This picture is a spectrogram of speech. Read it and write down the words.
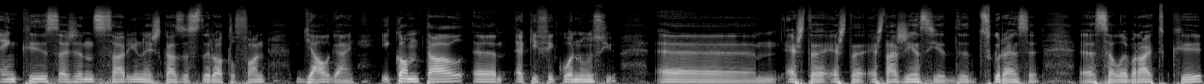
em que seja necessário, neste caso, aceder ao telefone de alguém. E como tal, aqui fica o anúncio. Esta, esta, esta agência de, de segurança, a Celebrite, que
